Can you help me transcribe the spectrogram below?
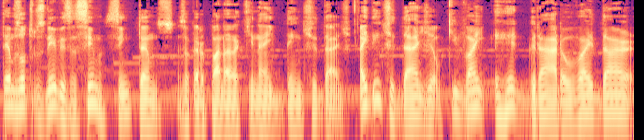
Temos outros níveis acima? Sim, temos. Mas eu quero parar aqui na identidade. A identidade é o que vai regrar ou vai dar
